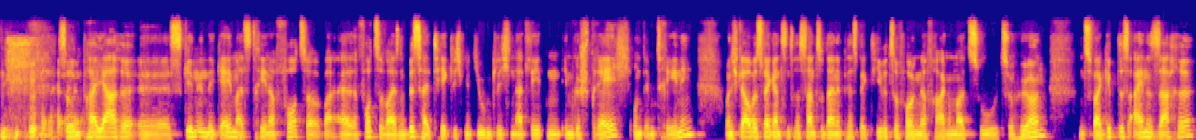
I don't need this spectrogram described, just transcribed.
so ein paar Jahre äh, Skin in the Game als Trainer vorzu äh, vorzuweisen und bist halt täglich mit jugendlichen Athleten im Gespräch und im Training. Und ich glaube, es wäre ganz interessant, so deine Perspektive zu folgender Frage mal zu, zu hören. Und zwar gibt es eine Sache,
